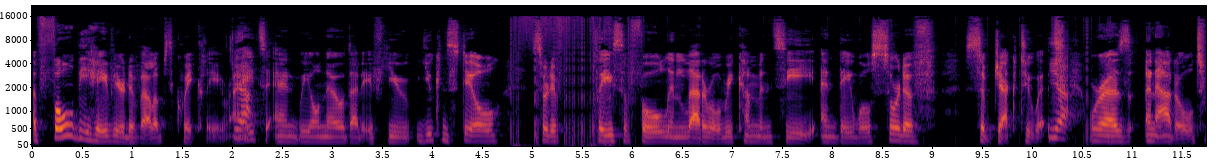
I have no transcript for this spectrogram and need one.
a foal behavior develops quickly, right? Yeah. And we all know that if you you can still sort of place a foal in lateral recumbency, and they will sort of subject to it. Yeah. Whereas an adult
